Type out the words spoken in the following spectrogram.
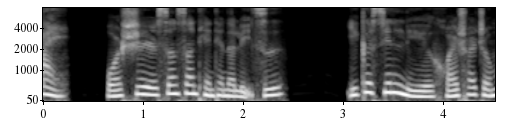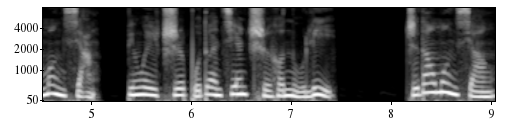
嗨，我是酸酸甜甜的李子，一个心里怀揣着梦想，并为之不断坚持和努力，直到梦想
